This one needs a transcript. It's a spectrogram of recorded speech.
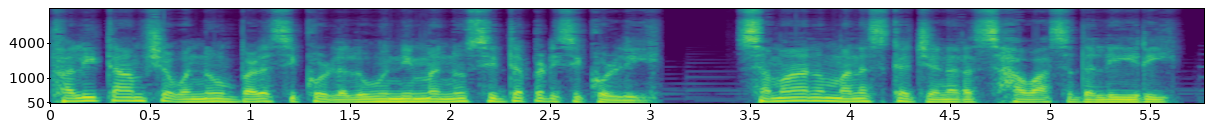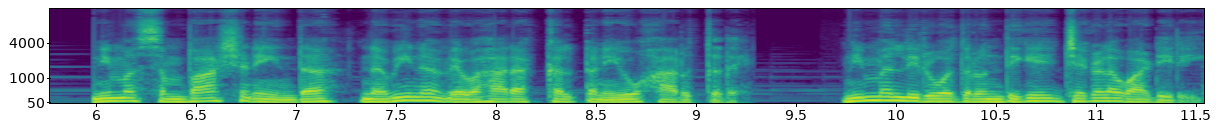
ಫಲಿತಾಂಶವನ್ನು ಬಳಸಿಕೊಳ್ಳಲು ನಿಮ್ಮನ್ನು ಸಿದ್ಧಪಡಿಸಿಕೊಳ್ಳಿ. ಸಮಾನ ಮನಸ್ಕ ಜನರ ಸಹವಾಸದಲ್ಲಿ ಇರಿ. ನಿಮ್ಮ ಸಂಭಾಷಣೆಯಿಂದ ನವೀನ ವ್ಯವಹಾರ ಕಲ್ಪನೆಯು ಹಾರುತ್ತದೆ. ನಿಮ್ಮಲ್ಲಿರುವುದರೊಂದಿಗೆ ಜಗಳವಾಡಿರಿ.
